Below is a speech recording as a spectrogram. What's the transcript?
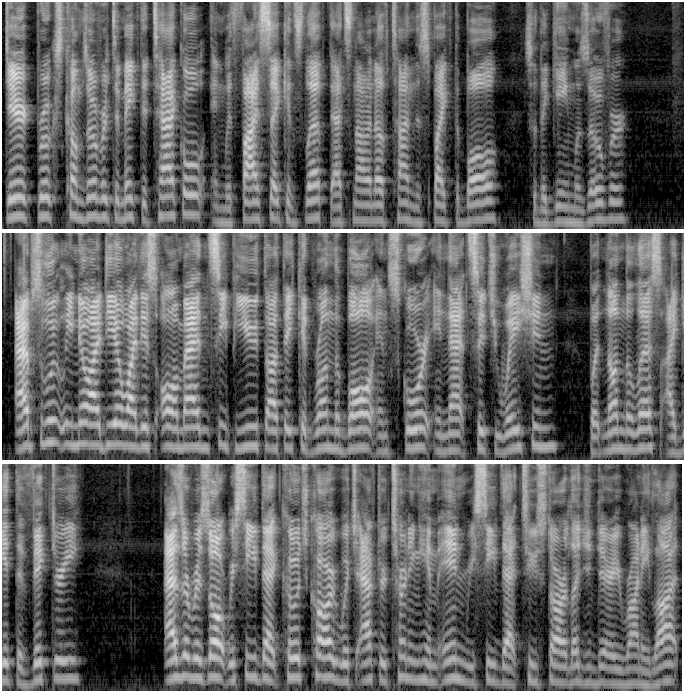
Derrick Brooks comes over to make the tackle, and with five seconds left, that's not enough time to spike the ball, so the game was over. Absolutely no idea why this All Madden CPU thought they could run the ball and score in that situation, but nonetheless, I get the victory. As a result, received that coach card, which after turning him in, received that two-star legendary Ronnie Lott.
